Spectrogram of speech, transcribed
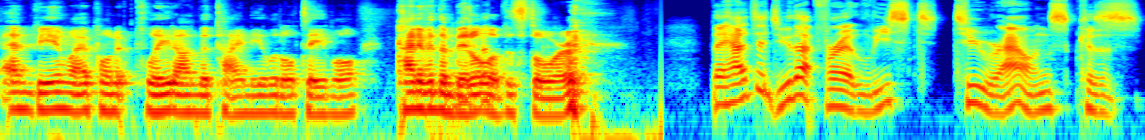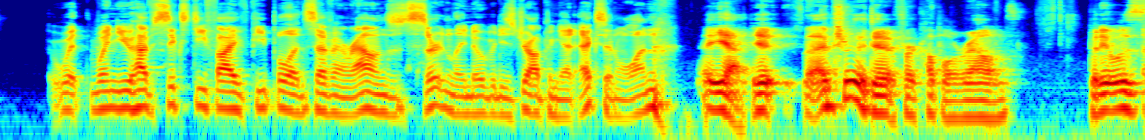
and me and my opponent played on the tiny little table, kind of in the middle of the store. They had to do that for at least two rounds because with when you have 65 people in seven rounds, certainly nobody's dropping at X and one. yeah, it, I'm sure they did it for a couple of rounds, but it was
